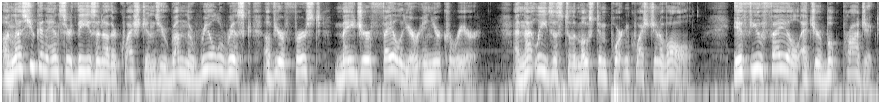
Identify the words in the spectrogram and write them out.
Unless you can answer these and other questions, you run the real risk of your first major failure in your career. And that leads us to the most important question of all if you fail at your book project,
